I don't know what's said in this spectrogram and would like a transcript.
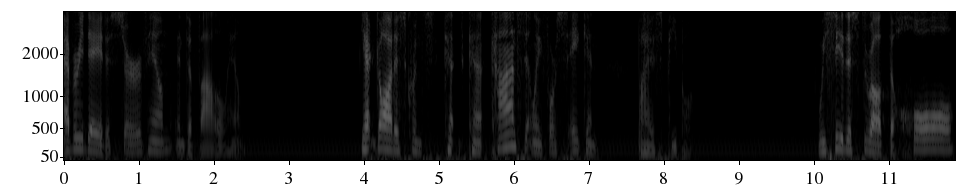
every day to serve him and to follow him. Yet God is constantly forsaken by his people. We see this throughout the whole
